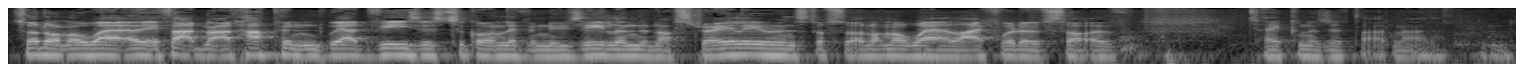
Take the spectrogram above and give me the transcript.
so I don't know where if that not had happened. We had visas to go and live in New Zealand and Australia and stuff. So I don't know where life would have sort of taken us if that had not happened.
